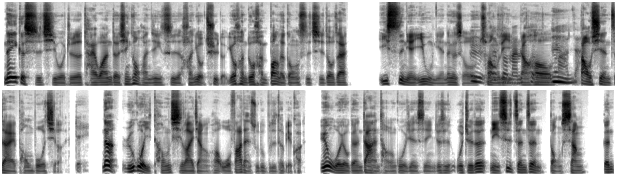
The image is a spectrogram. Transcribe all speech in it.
那一个时期，我觉得台湾的新创环境是很有趣的，有很多很棒的公司，其实都在一四年、一五年那个时候嗯创立，然后到现在蓬勃起来。对，那如果以同期来讲的话，我发展速度不是特别快，因为我有跟大韩讨论过一件事情，就是我觉得你是真正懂商跟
